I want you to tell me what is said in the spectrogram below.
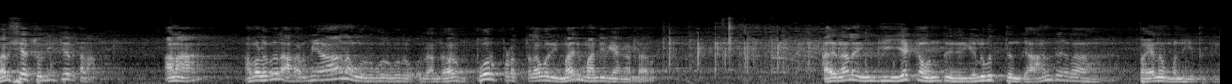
வரிசையாக சொல்லிட்டே இருக்கலாம். ஆனால் அவ்வளவு பேர் அருமையான ஒரு ஒரு ஒரு ஒரு அந்த போர்ப்பட தளபதி மாதிரி மாண்டிருக்காங்க எல்லாரும் அதனால இந்த இயக்கம் வந்து எழுபத்தஞ்சு ஆண்டுகளாக பயணம் பண்ணிக்கிட்டு இருக்கு.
